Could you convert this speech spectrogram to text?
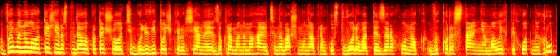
Ви минулого тижня розповідали про те, що ці больові точки росіяни, зокрема, намагаються на вашому напрямку створювати за рахунок використання малих піхотних груп.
